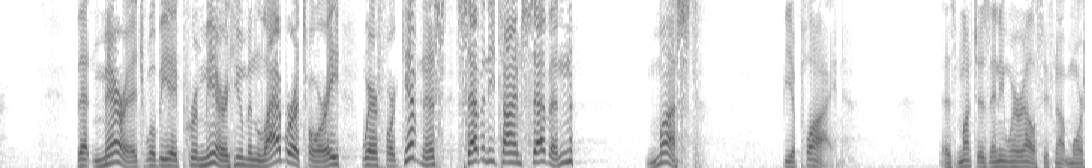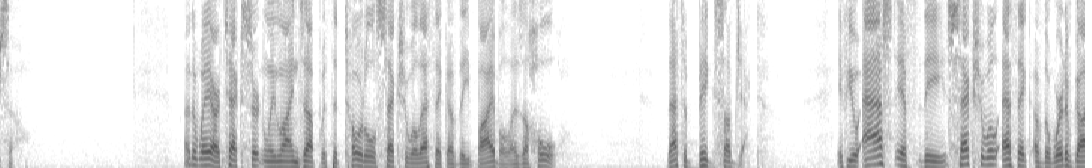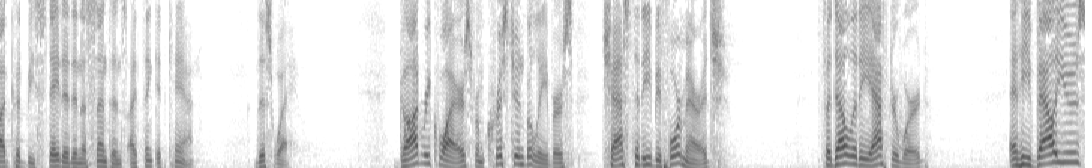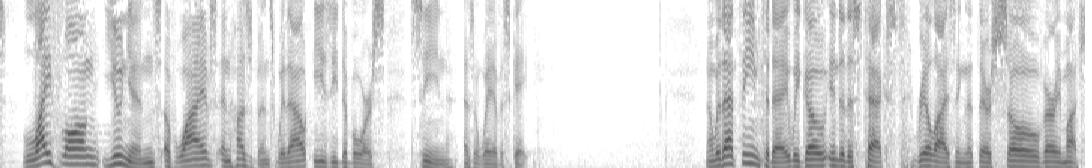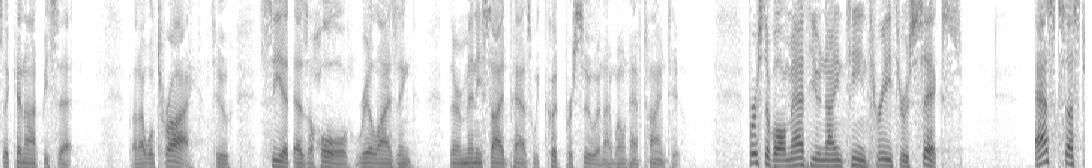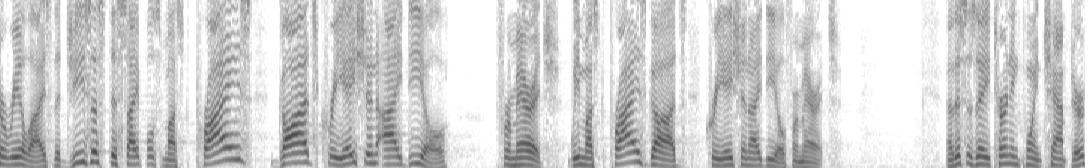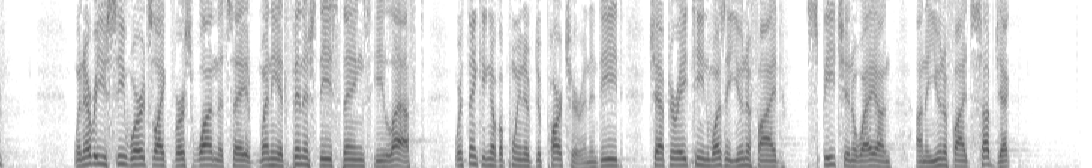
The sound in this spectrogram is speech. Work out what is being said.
that marriage will be a premier human laboratory where forgiveness 70 times 7 must be applied as much as anywhere else, if not more so. By the way, our text certainly lines up with the total sexual ethic of the Bible as a whole. That's a big subject. If you asked if the sexual ethic of the Word of God could be stated in a sentence, I think it can. This way God requires from Christian believers chastity before marriage, fidelity afterward, and He values lifelong unions of wives and husbands without easy divorce seen as a way of escape. Now, with that theme today, we go into this text realizing that there's so very much that cannot be said. But I will try to see it as a whole, realizing there are many side paths we could pursue, and I won't have time to. First of all, Matthew 19, 3 through 6 asks us to realize that Jesus' disciples must prize God's creation ideal for marriage. We must prize God's creation ideal for marriage. Now, this is a turning point chapter. Whenever you see words like verse 1 that say, When he had finished these things, he left, we're thinking of a point of departure. And indeed, chapter 18 was a unified speech in a way on, on a unified subject.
